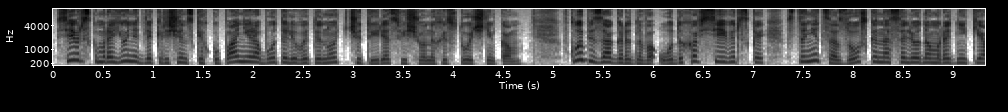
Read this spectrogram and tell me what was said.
В Северском районе для крещенских купаний работали в этой ночь четыре освященных источника. В клубе загородного отдыха в Северской, в станице Азовской на Соленом роднике,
